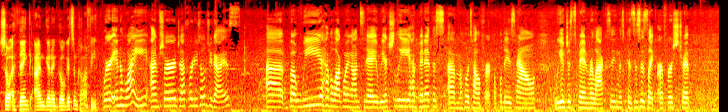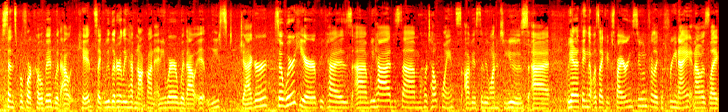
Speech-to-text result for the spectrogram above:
so I think I'm gonna go get some coffee. We're in Hawaii. I'm sure Jeff already told you guys. Uh, but we have a lot going on today. We actually have been at this um, hotel for a couple days now. We have just been relaxing this because this is like our first trip since before COVID without kids. Like we literally have not gone anywhere without at least Jagger. So we're here because uh, we had some hotel points, obviously we wanted to use. Uh, we had a thing that was like expiring soon for like a free night and I was like,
